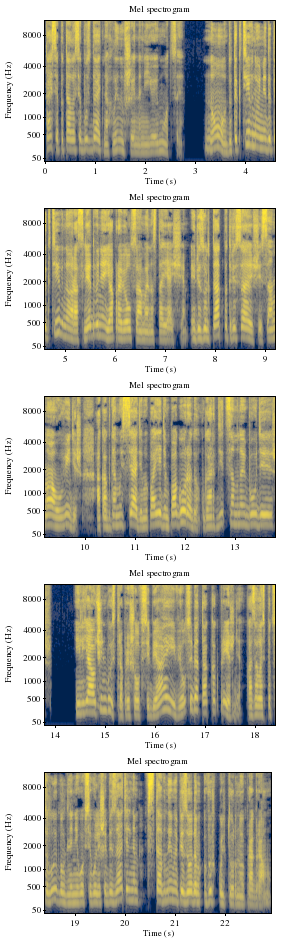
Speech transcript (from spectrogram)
Тася пыталась обуздать нахлынувшие на нее эмоции. «Ну, детективную, не детективную, а расследование я провел самое настоящее. И результат потрясающий, сама увидишь. А когда мы сядем и поедем по городу, гордиться мной будешь». Илья очень быстро пришел в себя и вел себя так, как прежде. Казалось, поцелуй был для него всего лишь обязательным вставным эпизодом в их культурную программу.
